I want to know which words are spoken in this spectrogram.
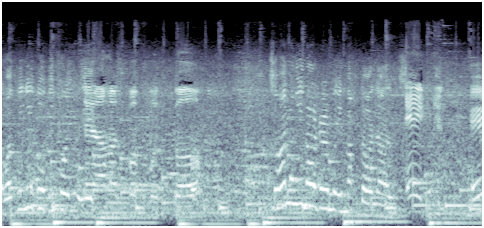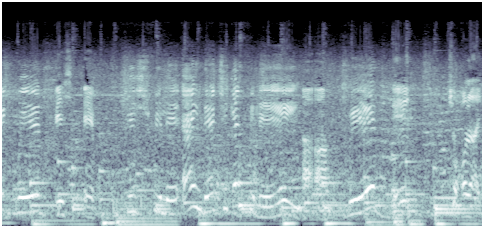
What will you do before you eat? Salamat po food ko. So, anong in-order mo in McDonald's? Egg. Egg with Fish tip. fish fillet. Ay, hindi. Chicken fillet. Oo. With Eat. Chocolate.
